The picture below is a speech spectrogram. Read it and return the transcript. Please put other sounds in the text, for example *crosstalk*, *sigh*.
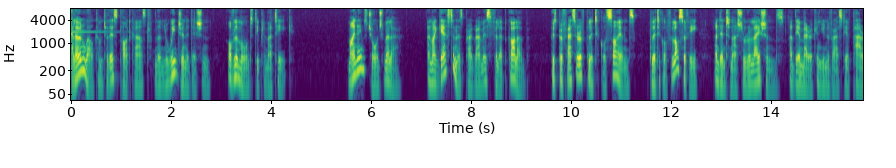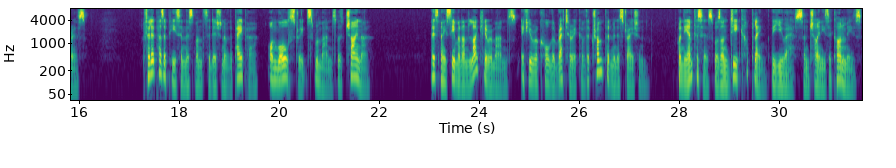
Hello and welcome to this podcast from the Norwegian edition of Le Monde Diplomatique. My name's George Miller, and my guest in this programme is Philip Golub, who's Professor of Political Science, Political Philosophy, and International Relations at the American University of Paris. Philip has a piece in this month's edition of the paper on Wall Street's romance with China. This may seem an unlikely romance if you recall the rhetoric of the Trump administration, when the emphasis was on decoupling the US and Chinese economies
